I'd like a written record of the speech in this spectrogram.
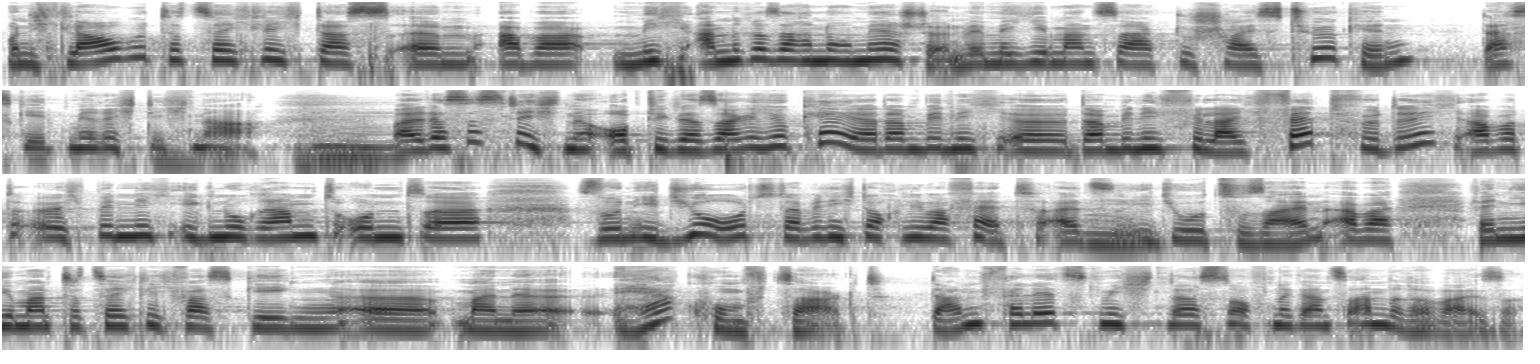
Und ich glaube tatsächlich, dass ähm, aber mich andere Sachen noch mehr stören. Wenn mir jemand sagt, du scheiß Türkin, das geht mir richtig nah. Weil das ist nicht eine Optik, da sage ich, okay, ja, dann bin ich, äh, dann bin ich vielleicht fett für dich, aber äh, ich bin nicht ignorant und äh, so ein Idiot, da bin ich doch lieber fett, als ein Idiot zu sein. Aber wenn jemand tatsächlich was gegen äh, meine Herkunft sagt, dann verletzt mich das auf eine ganz andere Weise.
